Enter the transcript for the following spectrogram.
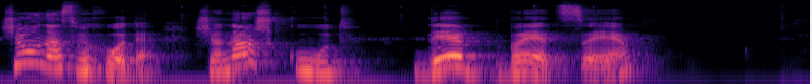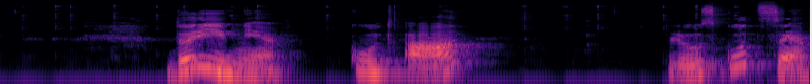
Що у нас виходить? Що наш кут ДБЦ дорівнює кут А плюс кут С.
